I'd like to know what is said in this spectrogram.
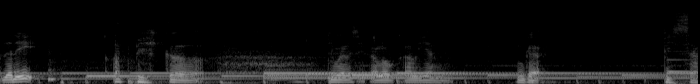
jadi lebih ke gimana sih kalau kalian nggak bisa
